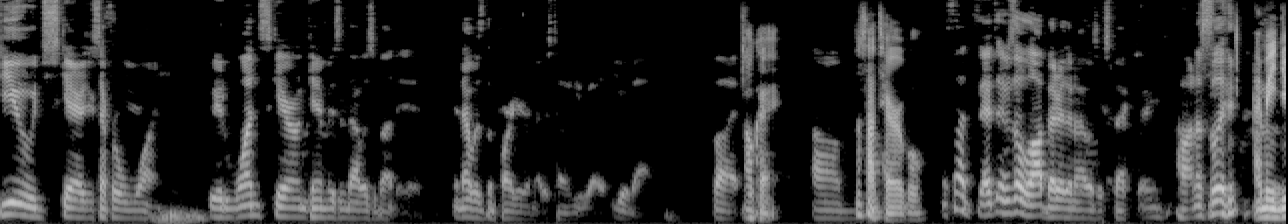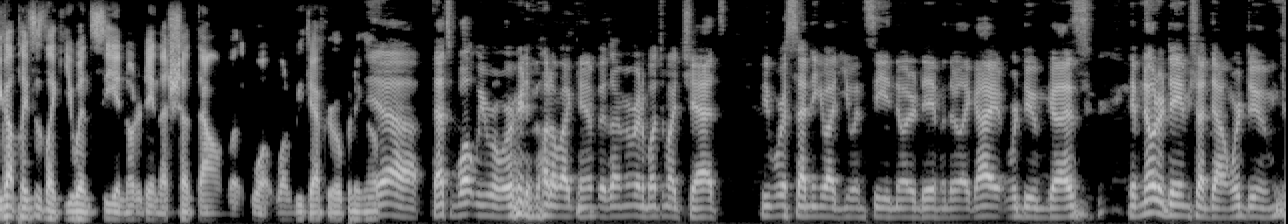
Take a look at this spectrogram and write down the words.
huge scares except for one. We had one scare on campus, and that was about it. And that was the party that I was telling you about. You about. But okay, um, that's not terrible. it's not. It it was a lot better than I was expecting. Honestly. I mean, you got places like UNC and Notre Dame that shut down like what one week after opening up. Yeah, that's what we were worried about on my campus. I remember in a bunch of my chats, people were sending about UNC and Notre Dame, and they're like, "All right, we're doomed, guys. If Notre Dame shut down, we're doomed."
